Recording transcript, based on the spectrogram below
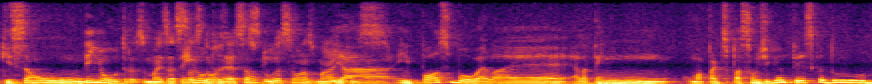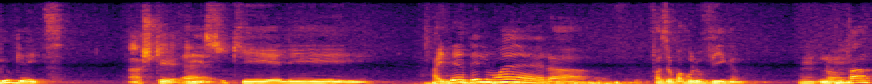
Que são. Tem outras, mas essas, Tem não- outras, essas essas duas são as mais. E a Impossible, ela, é, ela tem uma participação gigantesca do Bill Gates. Acho que é, É, isso. que ele. A ideia dele não era fazer o bagulho vegan. Não tá.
